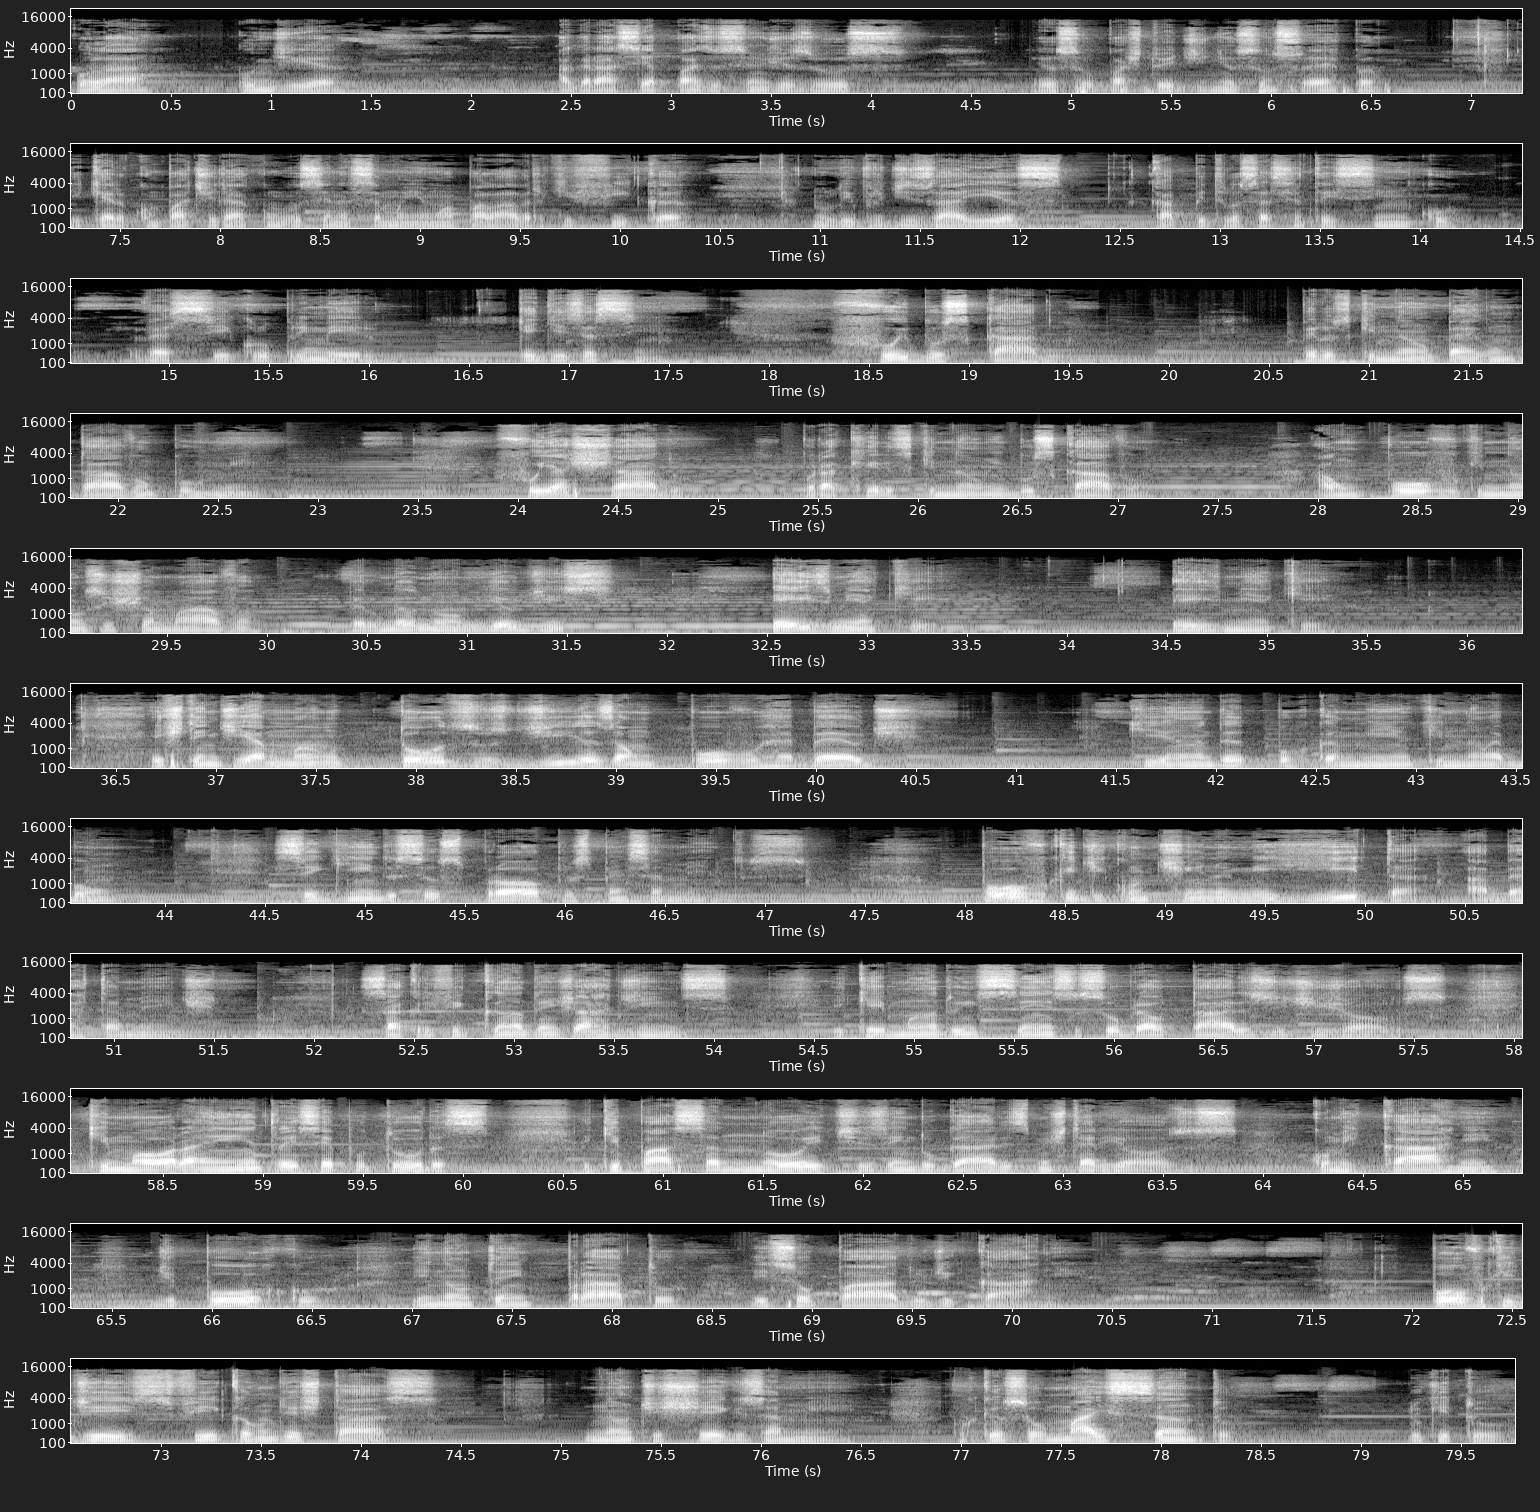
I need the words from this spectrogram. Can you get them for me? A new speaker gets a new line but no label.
Olá, bom dia. A graça e a paz do Senhor Jesus. Eu sou o pastor Ednilson Serpa e quero compartilhar com você nessa manhã uma palavra que fica no livro de Isaías, capítulo 65, versículo 1, que diz assim: Fui buscado pelos que não perguntavam por mim. Fui achado por aqueles que não me buscavam a um povo que não se chamava pelo meu nome. E eu disse: Eis-me aqui, eis-me aqui. Estendi a mão todos os dias a um povo rebelde que anda por caminho que não é bom, seguindo seus próprios pensamentos. Povo que de contínuo me irrita abertamente, sacrificando em jardins e queimando incenso sobre altares de tijolos, que mora entre as sepulturas e que passa noites em lugares misteriosos, come carne de porco e não tem prato ensopado de carne. Povo que diz: Fica onde estás, não te chegues a mim, porque eu sou mais santo do que tu.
